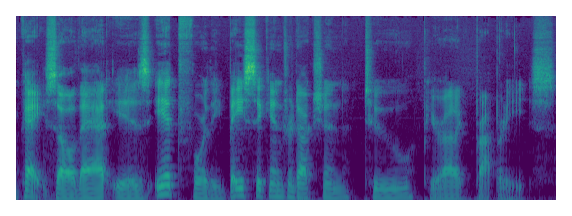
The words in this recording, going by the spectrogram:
Okay, so that is it for the basic introduction to periodic properties.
